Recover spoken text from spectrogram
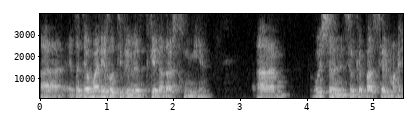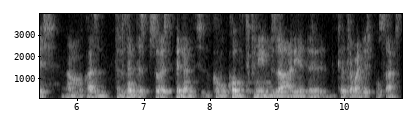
Uh, portanto, é uma área relativamente pequena da astronomia. Uh, Hoje são, são capazes de ser mais. Há quase 300 pessoas, dependendo de como, como definirmos a área de, de que eu trabalho os pulsares.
